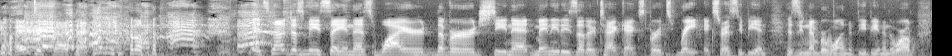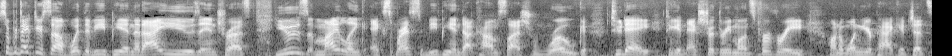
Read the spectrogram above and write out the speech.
might have to cut that. it's not just me saying this. Wired, The Verge, CNET, many of these other tech experts rate ExpressVPN as the number one VPN in the world. So protect yourself with the VPN that I use and trust. Use my link expressvpn.com slash rogue today to get an extra three months for free on a one-year package. That's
